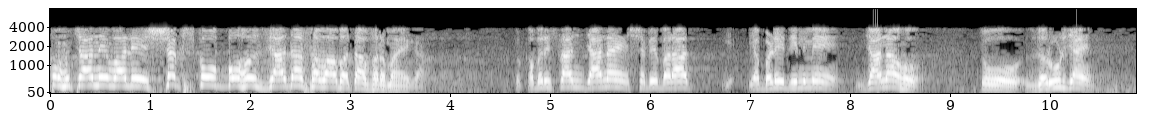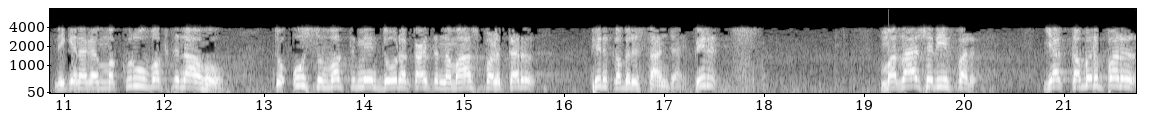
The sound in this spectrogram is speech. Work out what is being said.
پہنچانے والے شخص کو بہت زیادہ ثواب عطا فرمائے گا۔ تو قبرستان جانا ہے، شب برات یا بڑے دن میں جانا ہو تو ضرور جائیں۔ لیکن اگر مکرو وقت نہ ہو تو اس وقت میں دو رکعت نماز پڑھ کر پھر قبرستان جائے پھر مزار شریف پر یا قبر پر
